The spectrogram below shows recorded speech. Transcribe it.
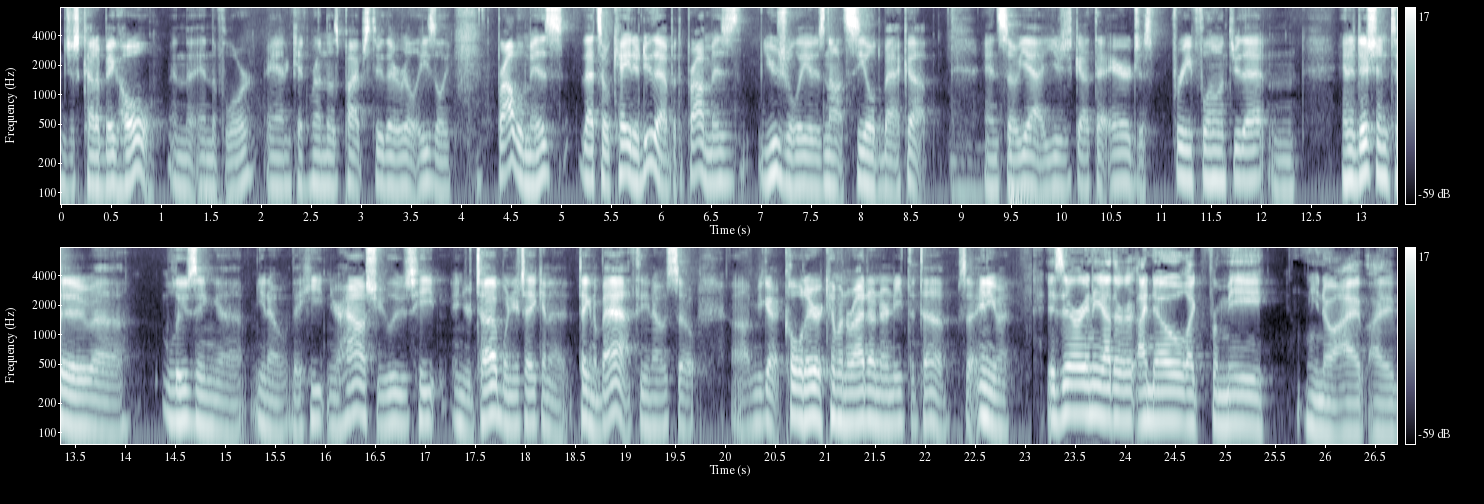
just cut a big hole in the in the floor and can run those pipes through there real easily. Problem is that's okay to do that, but the problem is usually it is not sealed back up, and so yeah, you just got that air just free flowing through that. And in addition to uh, losing uh, you know the heat in your house you lose heat in your tub when you're taking a taking a bath you know so um, you got cold air coming right underneath the tub. So anyway. Is there any other i know like for me you know i i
